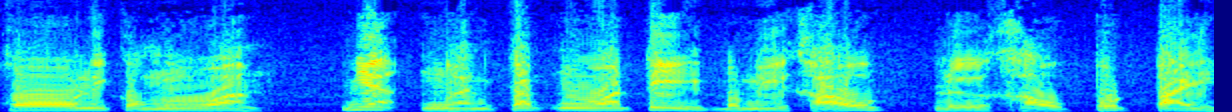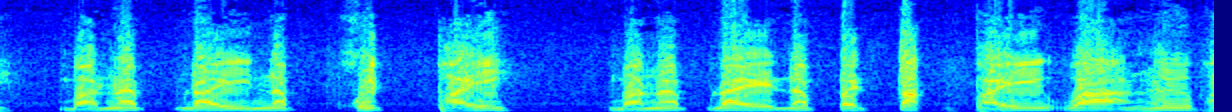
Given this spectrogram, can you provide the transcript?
โคนี่ก็งัว เนี่ยเหมือนกับงัวที่บ่มีเขา หรือเขาปุดไปบ่นับได้นับคิดไผบ่นับได้นับไปตักไผว่าฮือไผ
